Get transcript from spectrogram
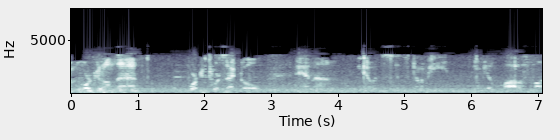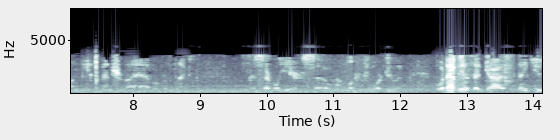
I'm working on that, working towards that goal, and uh, you know, it's it's gonna be gonna be a lot of fun, the adventure I have over the next you know, several years. So I'm looking forward to it. With that being said, guys, thank you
